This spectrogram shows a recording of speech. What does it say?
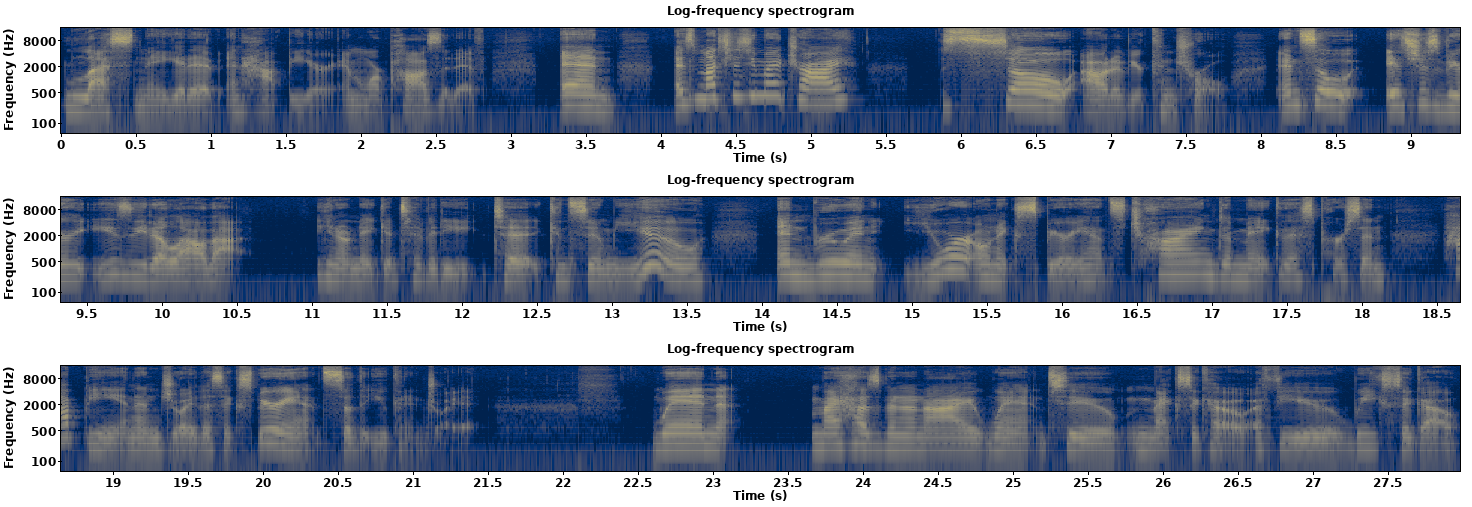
less negative and happier and more positive. And as much as you might try, so out of your control. And so it's just very easy to allow that, you know, negativity to consume you and ruin your own experience trying to make this person happy and enjoy this experience so that you can enjoy it. When my husband and I went to Mexico a few weeks ago.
